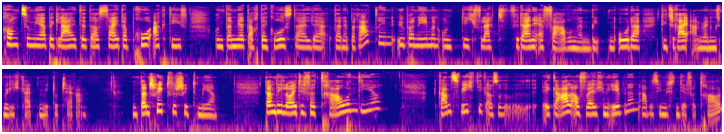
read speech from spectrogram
komm zu mir, begleite das, sei da proaktiv und dann wird auch der Großteil der, deiner Beraterin übernehmen und dich vielleicht für deine Erfahrungen bitten oder die drei Anwendungsmöglichkeiten mit doTERRA. Und dann Schritt für Schritt mehr. Dann die Leute vertrauen dir. Ganz wichtig, also egal auf welchen Ebenen, aber sie müssen dir vertrauen.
